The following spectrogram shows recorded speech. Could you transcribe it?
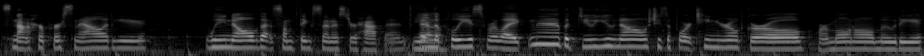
It's not her personality. We know that something sinister happened. And the police were like, nah, but do you know she's a 14 year old girl, hormonal, moody.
